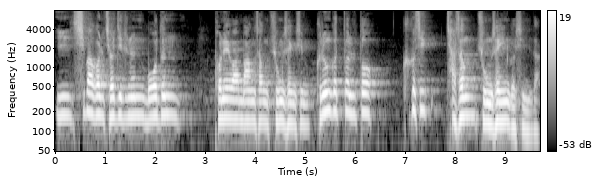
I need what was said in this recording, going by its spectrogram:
이 시박을 저지르는 모든 번외와 망상, 중생심 그런 것들도 그것이 자성 중생인 것입니다.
